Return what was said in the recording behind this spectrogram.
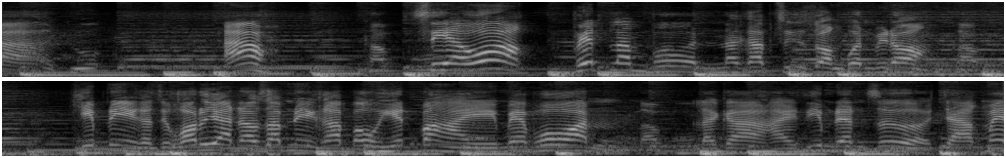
อจุเอาครับเสียออกเพชรลำเพลินนะครับซื้อสองเพิ่นพี่น้องครับคลิปนี้ก็สิขออนุญาตเอาซ้ำนี่ครับเอาเห็ดมาให้แม่พรครับผมแล้วก็ให้ทีมแดนเซอร์จากแม่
